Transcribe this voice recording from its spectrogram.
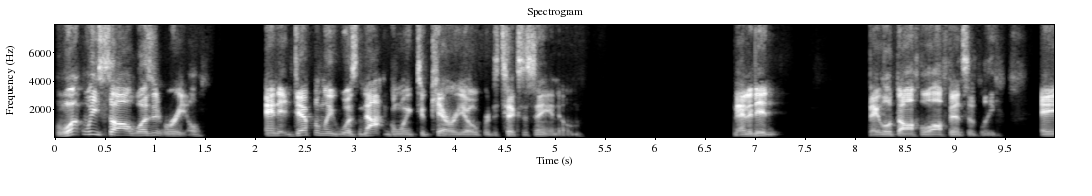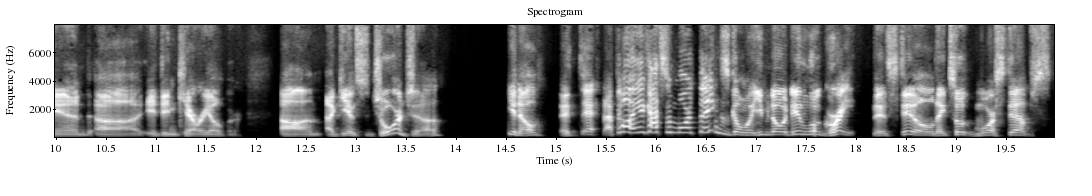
What we saw wasn't real, and it definitely was not going to carry over to Texas A&M. And it didn't. They looked awful offensively, and uh, it didn't carry over. Um, against Georgia, you know, it, it- I feel like it got some more things going, even though it didn't look great. It still they took more steps.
